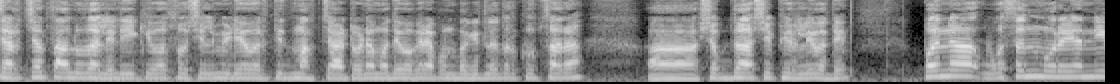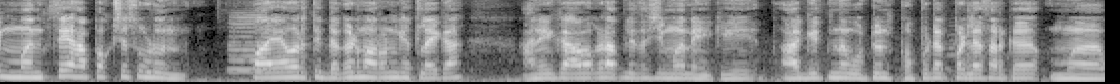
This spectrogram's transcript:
चर्चा चालू झालेली किंवा सोशल मीडियावरती मागच्या आठवड्यामध्ये वगैरे आपण बघितलं तर खूप सारा शब्द असे फिरले होते. पण वसंत मोरे यांनी मनसे हा पक्ष सोडून पायावरती दगड मारून घेतलाय का? आणि गावाकडे आपली तशी मन आहे की आगीतनं उठून फपुटात पडल्यासारखं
